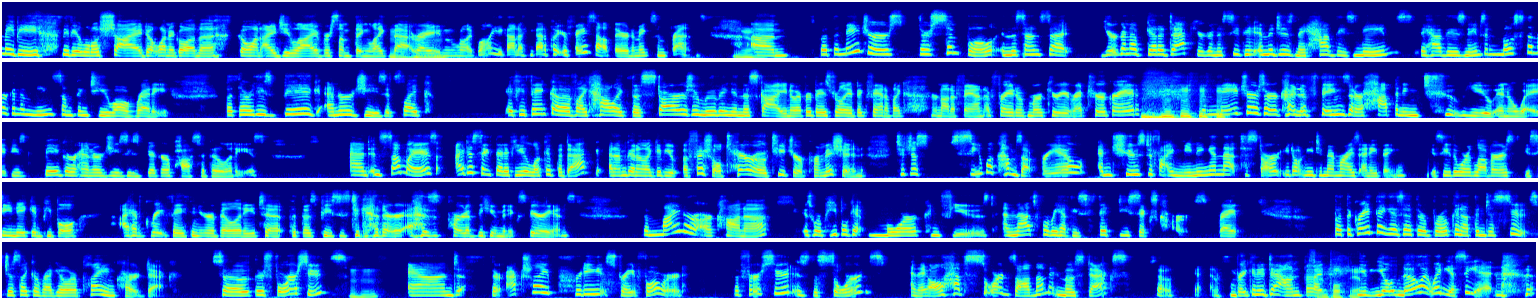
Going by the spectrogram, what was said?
maybe maybe a little shy. I don't want to go on the go on IG live or something like that, Mhm. right? And we're like, well, you gotta you gotta put your face out there to make some friends. Yeah. Um, but the majors, they're simple in the sense that you're going to get a deck, you're going to see the images, and they have these names. They have these names, and most of them are going to mean something to you already. But there are these big energies. It's like if you think of like how like the stars are moving in the sky, you know, everybody's really a big fan of like, or not a fan, afraid of Mercury retrograde. the majors are kind of things that are happening to you in a way, these bigger energies, these bigger possibilities. And in some ways, I just think that if you look at the deck, and I'm going to like give you official tarot teacher permission to just see what comes up for you and choose to find meaning in that to start. You don't need to memorize anything. You see the word lovers, you see naked people. I have great faith in your ability to put those pieces together as part of the human experience. The minor arcana is where people get more confused. And that's where we have these 56 cards, right? But the great thing is that they're broken up into suits, just like a regular playing card deck. So there's four suits, mm-hmm. and they're actually pretty straightforward. The first suit is the swords, and they all have swords on them in most decks. So yeah, I'm breaking it down, but Simple, yeah. you, you'll know it when you see it.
